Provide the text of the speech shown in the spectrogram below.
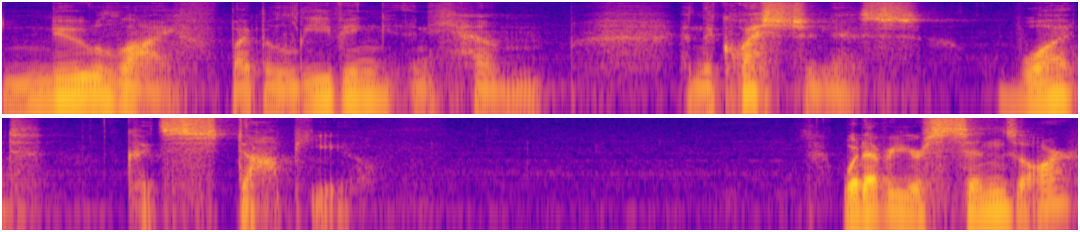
new life by believing in Him. And the question is what could stop you? Whatever your sins are,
